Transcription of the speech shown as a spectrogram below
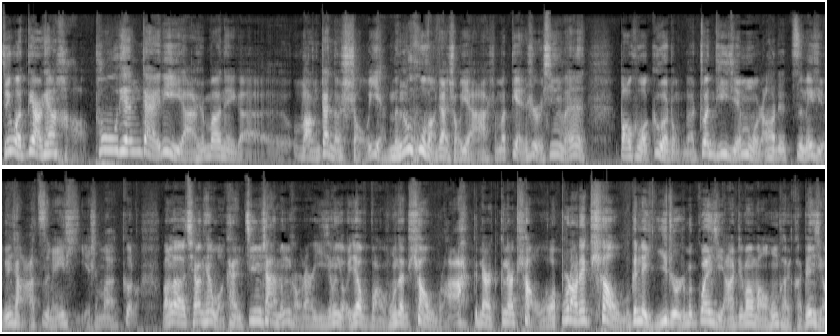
结果第二天好，铺天盖地啊，什么那个网站的首页，门户网站首页啊，什么电视新闻。包括各种的专题节目，然后这自媒体跟上啊，自媒体什么各种。完了，前两天我看金沙门口那儿已经有一些网红在跳舞了啊，跟那儿跟那儿跳舞。我不知道这跳舞跟这遗址有什么关系啊？这帮网红可可真行，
